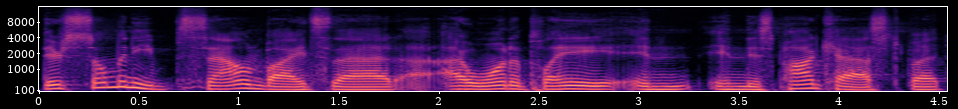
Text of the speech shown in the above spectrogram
There's so many sound bites that I want to play in in this podcast, but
